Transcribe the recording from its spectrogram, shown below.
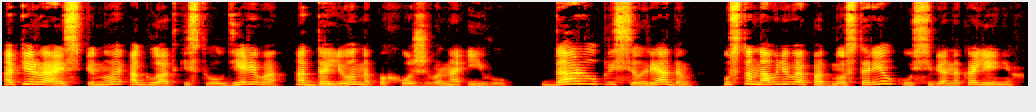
опираясь спиной о гладкий ствол дерева, отдаленно похожего на иву. Даррелл присел рядом, устанавливая под нос тарелку у себя на коленях.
